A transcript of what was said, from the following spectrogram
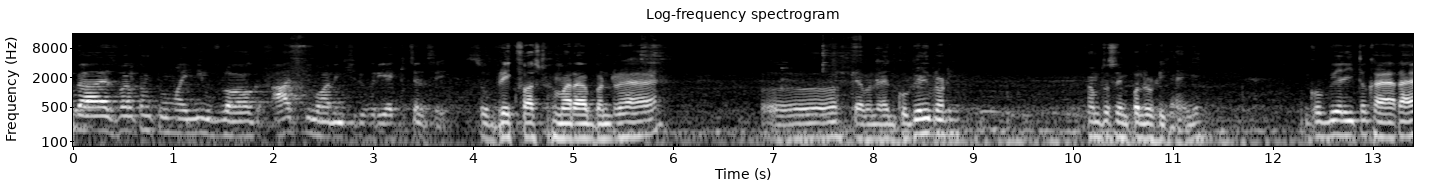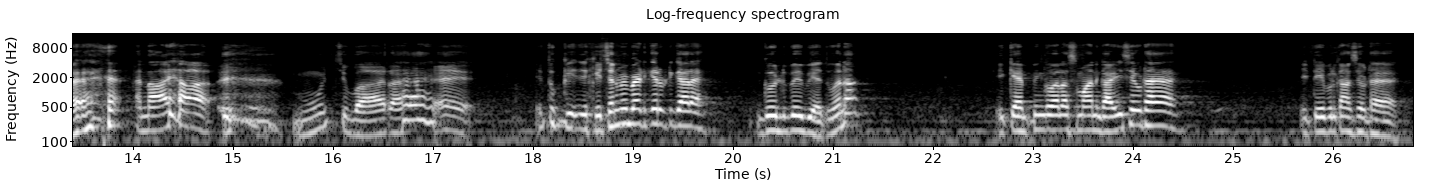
guys welcome to my new vlog आज की मॉर्निंग शुरू हो रही है किचन से। सो so, ब्रेकफास्ट हमारा बन रहा है। और क्या बन रहा है? गोभी वाली परोठी। हम तो सिंपल रोटी खाएँगे। गोभी वाली तो खा रहा है। अनाया मुँह चुबा रहा है। ये तो किचन में बैठ के रोटी खा रहा है। गुड बेबी है तू, है ना? ये कैंपिंग वाला सामान गाड़ी से उठाया है। ये टेबल कहाँ से उठाया है?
